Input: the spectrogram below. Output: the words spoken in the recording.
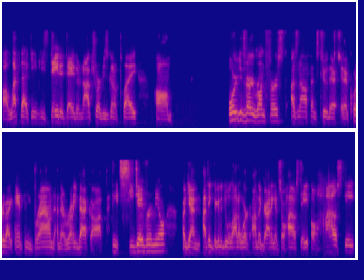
uh, left that game. He's day to day. They're not sure if he's going to play. Um, Oregon's very run first as an offense too. Their, their quarterback Anthony Brown and their running back, uh, I think it's C.J. Verdell. Again, I think they're going to do a lot of work on the ground against Ohio State. Ohio State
